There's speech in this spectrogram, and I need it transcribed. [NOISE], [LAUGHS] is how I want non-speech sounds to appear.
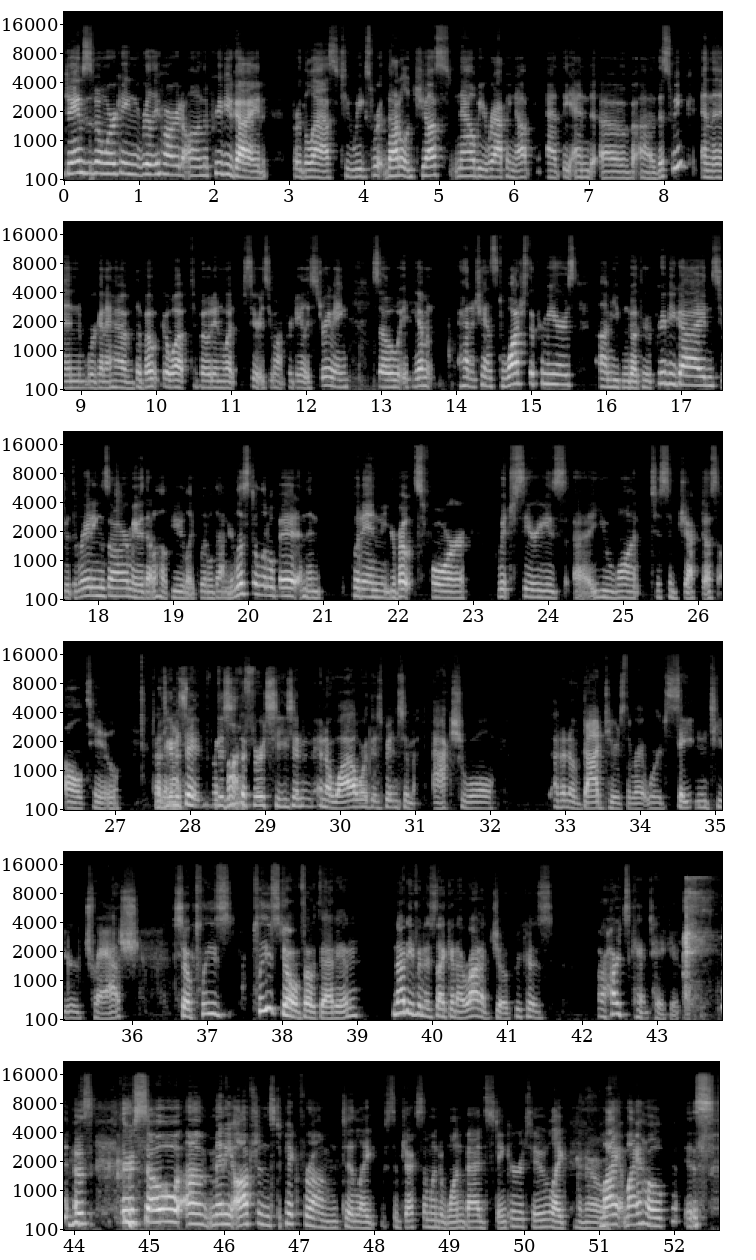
James has been working really hard on the preview guide for the last two weeks. We're, that'll just now be wrapping up at the end of uh, this week. And then we're going to have the vote go up to vote in what series you want for daily streaming. So if you haven't had a chance to watch the premieres, um, you can go through the preview guide and see what the ratings are. Maybe that'll help you like whittle down your list a little bit and then put in your votes for which series uh, you want to subject us all to. I was going to say, this is the first season in a while where there's been some actual, I don't know if God tier is the right word, Satan tier trash. So please, please don't vote that in. Not even as like an ironic joke because our hearts can't take it. [LAUGHS] There's, there's so um, many options to pick from to like subject someone to one bad stinker too. Like I know. my my hope is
